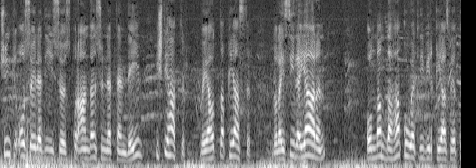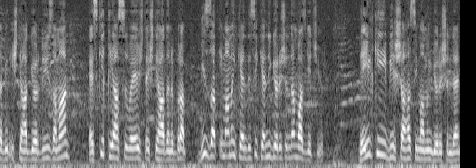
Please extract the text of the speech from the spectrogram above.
Çünkü o söylediği söz Kur'an'dan sünnetten değil, iştihattır veyahut da kıyastır. Dolayısıyla yarın ondan daha kuvvetli bir kıyas veyahut da bir iştihad gördüğü zaman eski kıyası veya işte iştihadını bırak. Bizzat imamın kendisi kendi görüşünden vazgeçiyor. Değil ki bir şahıs imamın görüşünden,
